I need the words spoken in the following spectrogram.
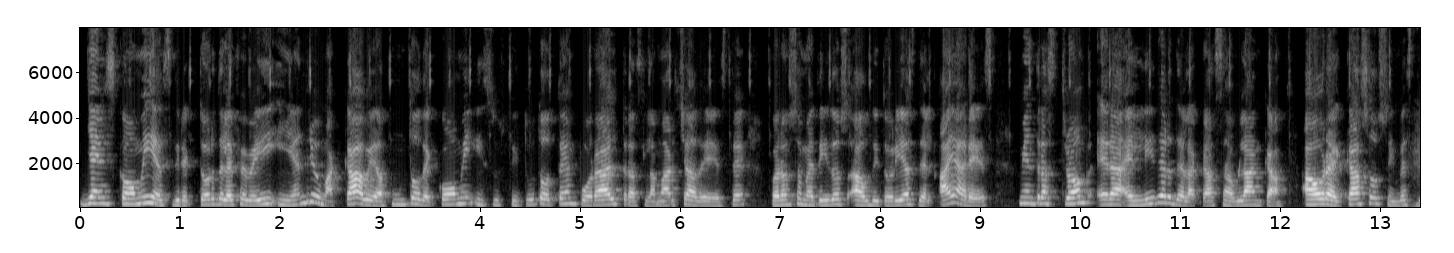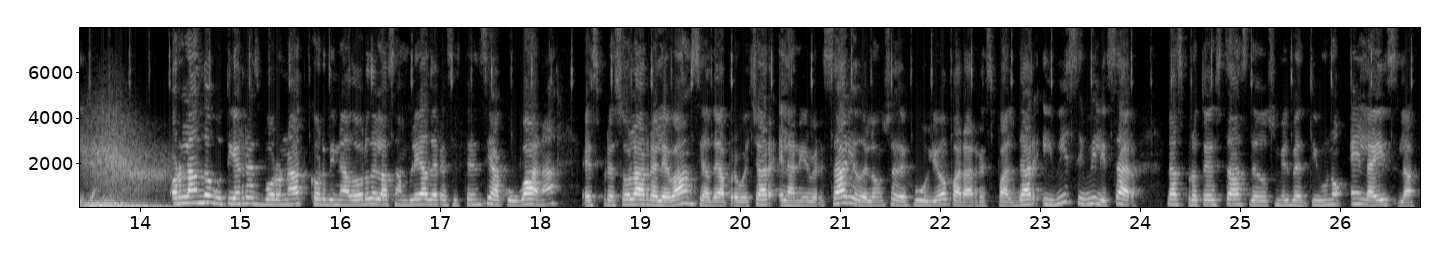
James Comey es director del FBI y Andrew McCabe, adjunto de Comey y sustituto temporal tras la marcha de este, fueron sometidos a auditorías del IRS, mientras Trump era el líder de la Casa Blanca. Ahora el caso se investiga. Orlando Gutiérrez Boronat, coordinador de la Asamblea de Resistencia Cubana, expresó la relevancia de aprovechar el aniversario del 11 de julio para respaldar y visibilizar las protestas de 2021 en la isla.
